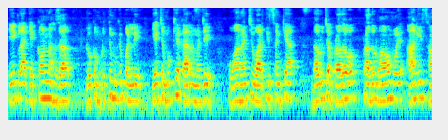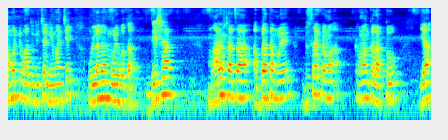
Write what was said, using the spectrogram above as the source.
एक लाख एकावन्न हजार लोक मृत्युमुखी पडले. याचे मुख्य कारण म्हणजे वाहनांची वाढती संख्या दारूच्या प्रादुर्भा प्रादुर्भावामुळे आणि सामान्य वाहतुकीच्या नियमांचे उल्लंघनामुळे होतात. देशात महाराष्ट्राचा अपघातामुळे दुसरा क्रमा क्रमांक लागतो. या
